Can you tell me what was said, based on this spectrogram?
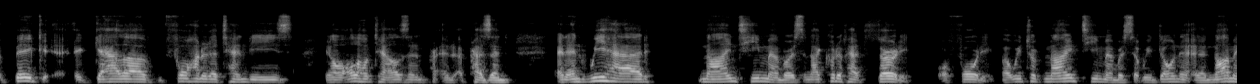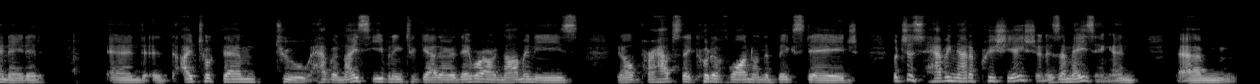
a big uh, gala, 400 attendees, you know, all hotels and, and present. And, and we had nine team members, and I could have had 30 or 40, but we took nine team members that we donated, uh, nominated. And I took them to have a nice evening together. They were our nominees. You know, perhaps they could have won on the big stage but just having that appreciation is amazing. And um,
